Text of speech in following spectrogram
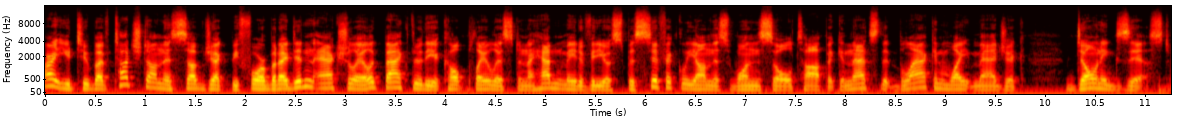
All right, YouTube, I've touched on this subject before, but I didn't actually. I looked back through the occult playlist and I hadn't made a video specifically on this one sole topic, and that's that black and white magic don't exist.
